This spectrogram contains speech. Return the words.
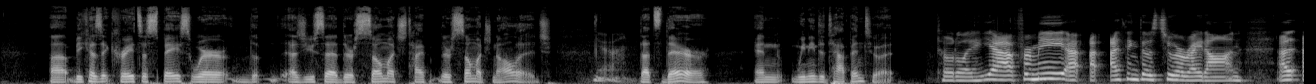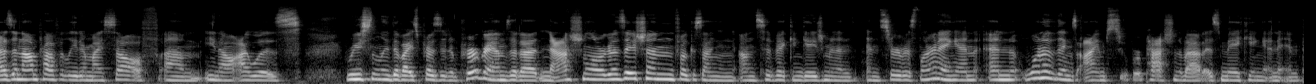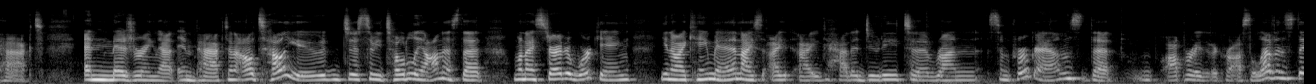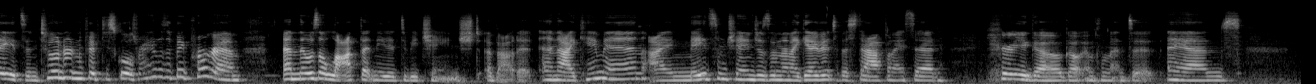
uh, because it creates a space where the, as you said there's so much type there's so much knowledge Yeah. that's there and we need to tap into it. Totally. Yeah. For me, I, I- think those two are right on. As a nonprofit leader myself, um, you know, I was recently the vice president of programs at a national organization focused on, on civic engagement and, and service learning. And, and one of the things I'm super passionate about is making an impact and measuring that impact. And I'll tell you, just to be totally honest, that when I started working, you know, I came in, I, I, I had a duty to run some programs that operated across 11 states and 250 schools, right? It was a big program. And there was a lot that needed to be changed about it. And I came in, I made some changes, and then I gave it to the staff and I said, here you go, go implement it. And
